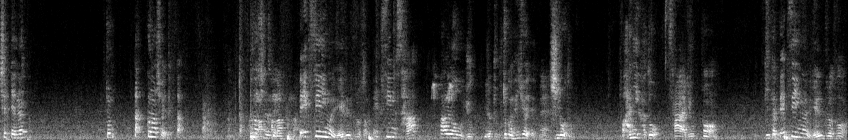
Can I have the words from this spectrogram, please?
칠 때는 좀 딱 끊어셔야 돼 딱. 딱, 딱 끊어치는데 간만큼만. 백스윙을 예를 들어서 백스윙 4, 팔로우 6 이렇게 무조건 해줘야 돼 네. 길어도 많이 가도 4, 6. 어. 그러니까 백스윙을 예를 들어서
